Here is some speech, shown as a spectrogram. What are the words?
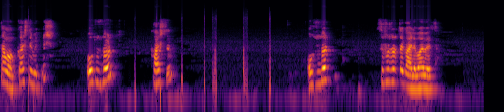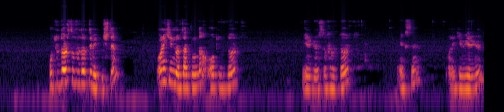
Tamam kaçta bitmiş? 34 kaçtı? 34 04'te galiba evet. 34 04'te bitmişti. 12 24 aklımda 34 virgül 04 eksi 12 virgül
